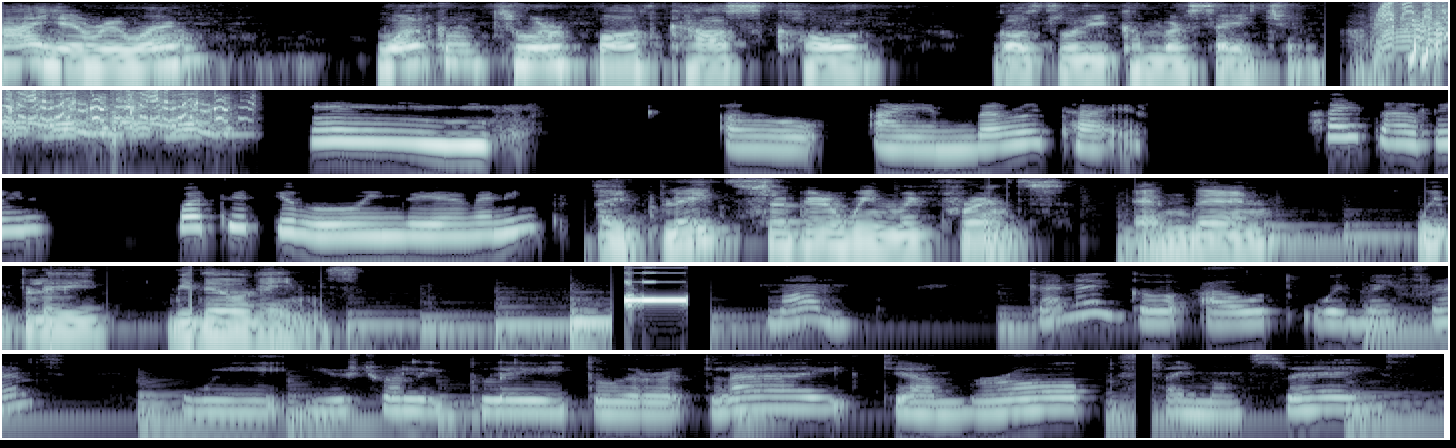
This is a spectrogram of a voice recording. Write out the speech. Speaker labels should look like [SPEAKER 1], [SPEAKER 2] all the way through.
[SPEAKER 1] Hi everyone, welcome to our podcast called Ghostly Conversation.
[SPEAKER 2] Oh, I am very tired. Hi, darling. What did you do in the evening?
[SPEAKER 1] I played soccer with my friends and then we played video games.
[SPEAKER 3] Mom, can I go out with my friends? We usually play to the red light, jump rope, Simon Says.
